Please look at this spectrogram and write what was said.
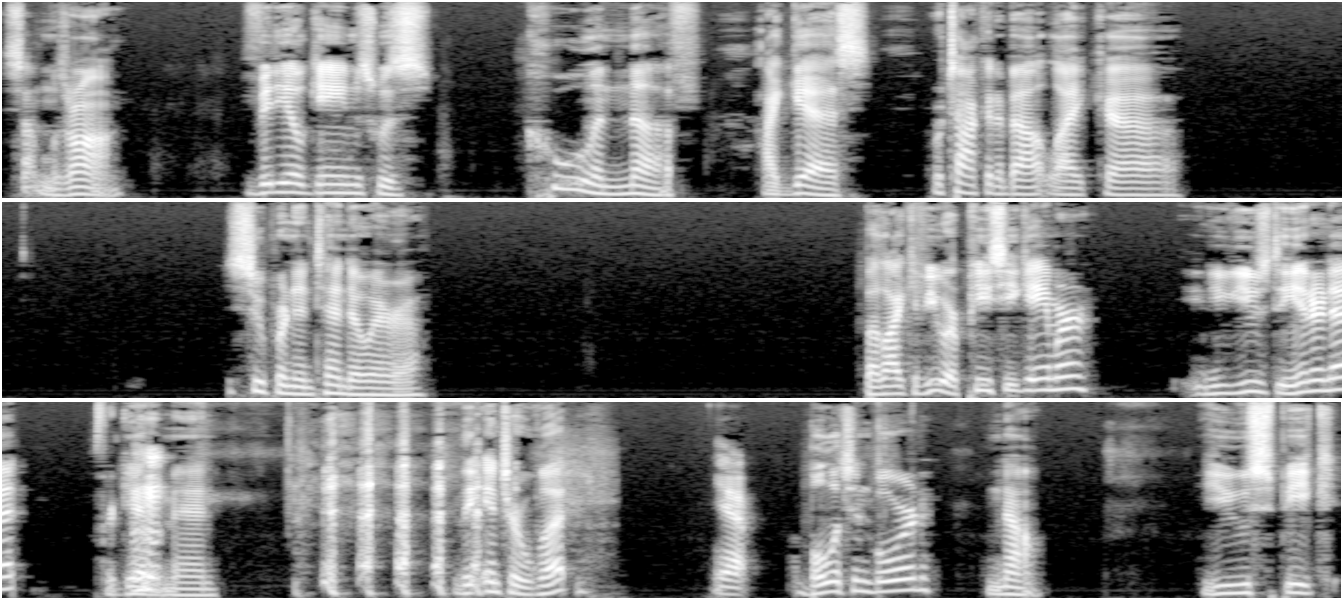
something was wrong. Video games was cool enough, I guess, we're talking about like uh, Super Nintendo era. But like if you were a PC gamer, and you used the internet, forget it, man. the inter what? Yeah. bulletin board? No. You speak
